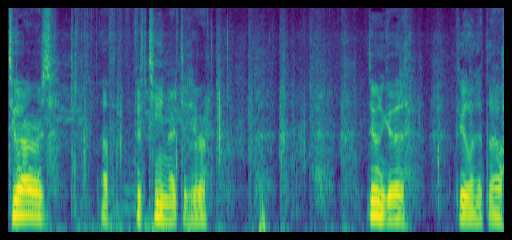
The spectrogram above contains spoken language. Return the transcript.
Two hours of 15 right to here. Doing good. Feeling it though.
